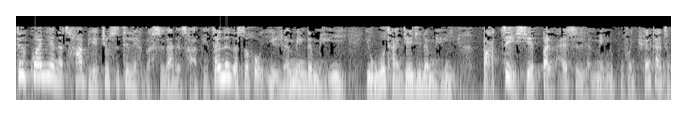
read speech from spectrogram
这个观念的差别就是这两个时代的差别。在那个时候，以人民的名义，以无产阶级的名义，把这些本来是人民的部分全赶走。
